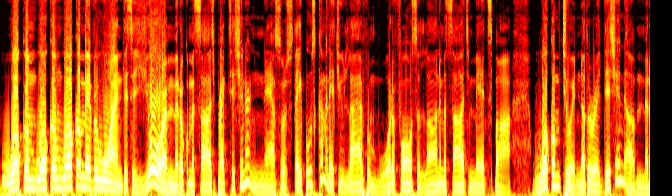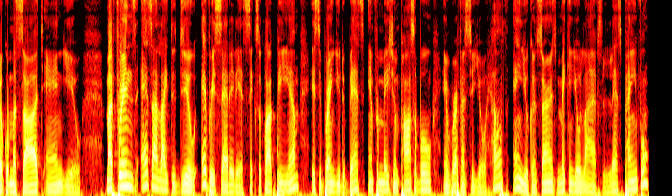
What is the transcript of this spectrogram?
Welcome, welcome, welcome, everyone. This is your medical massage practitioner, Nasser Staples, coming at you live from Waterfall Salon and Massage Med Spa. Welcome to another edition of Medical Massage and You. My friends, as I like to do every Saturday at 6 o'clock p.m., is to bring you the best information possible in reference to your health and your concerns, making your lives less painful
